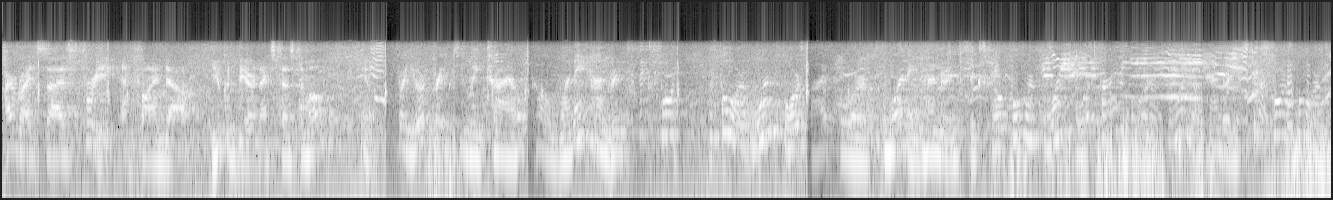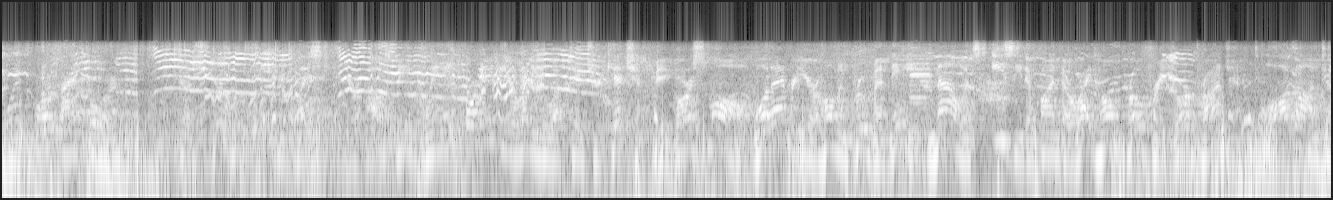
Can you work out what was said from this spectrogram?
I right size free and find out. You could be our next testimonial. For your free two-week trial, call 1-800-644-1454. 1-800-644-1454. 1-800-644-1454. Does your replacing your house need cleaning? Or maybe you're ready to update your kitchen, big or small, whatever your home improvement need. Now it's easy to find the right home pro for your project. Log on to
